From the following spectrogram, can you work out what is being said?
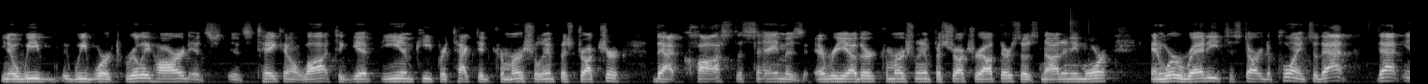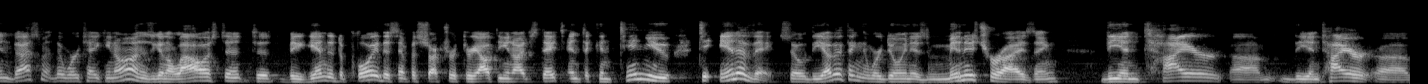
you know we've we've worked really hard it's it's taken a lot to get EMP protected commercial infrastructure that costs the same as every other commercial infrastructure out there so it's not anymore and we're ready to start deploying so that that investment that we're taking on is going to allow us to, to begin to deploy this infrastructure throughout the United States and to continue to innovate. So, the other thing that we're doing is miniaturizing the entire um, the entire uh,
